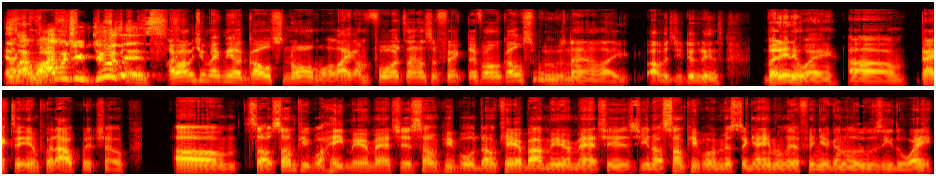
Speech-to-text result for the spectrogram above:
It's like, like why would you do this? Like, why would you make me a ghost normal? Like, I'm four times effective on ghost moves now. Like, why would you do this? But anyway, um, back to input output show. Um, so some people hate mirror matches, some people don't care about mirror matches. You know, some people missed a game and live and you're gonna lose either way.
